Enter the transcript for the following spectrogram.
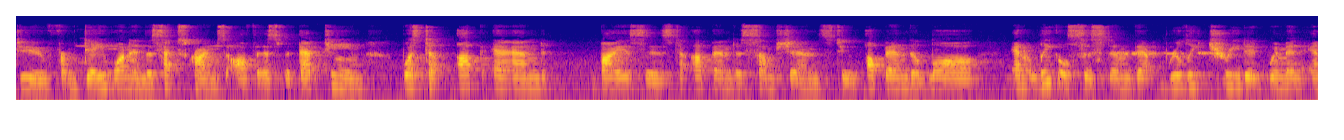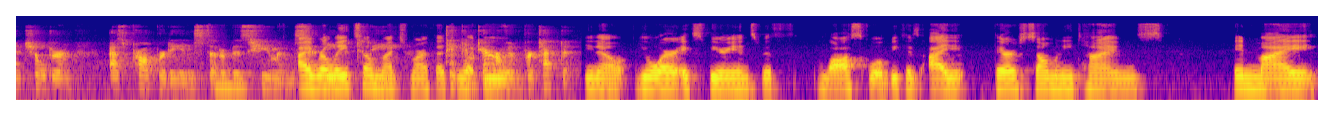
do from day one in the sex crimes office with that team was to upend biases, to upend assumptions, to upend the law and a legal system that really treated women and children as property instead of mm-hmm. as humans. I relate so much, Martha, to what you. You know, your experience with law school because I there are so many times in my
